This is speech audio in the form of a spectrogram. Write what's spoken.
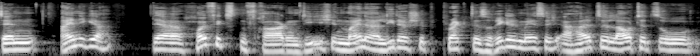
Denn einige der häufigsten Fragen, die ich in meiner Leadership Practice regelmäßig erhalte, lautet so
